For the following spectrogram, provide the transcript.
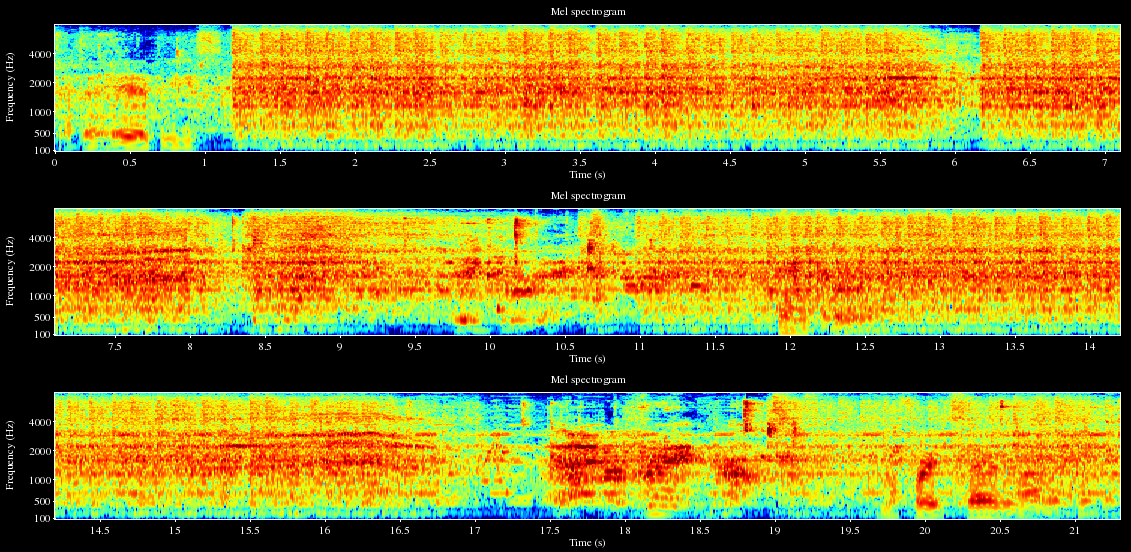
Got that headpiece. I'm motherfucker.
